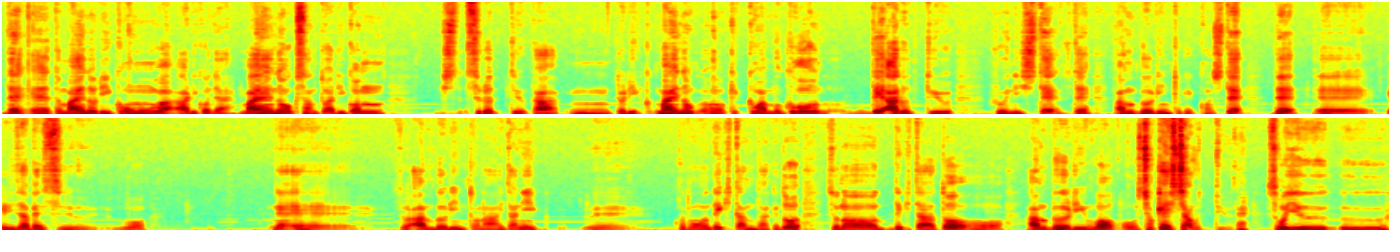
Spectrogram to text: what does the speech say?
で、えー、と前の離婚はあ離婚じゃない。前の奥さんとは離婚するっていうかうんと前の結婚は無効であるっていうふうにしてでアンブーリンと結婚してで、えー、エリザベスをねえー、そのアンブーリンとの間に、えー、子供ができたんだけどそのできた後アンブーリンを処刑しちゃうっていうね。そういう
